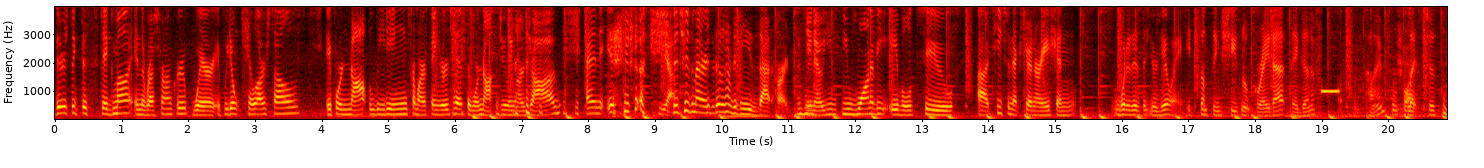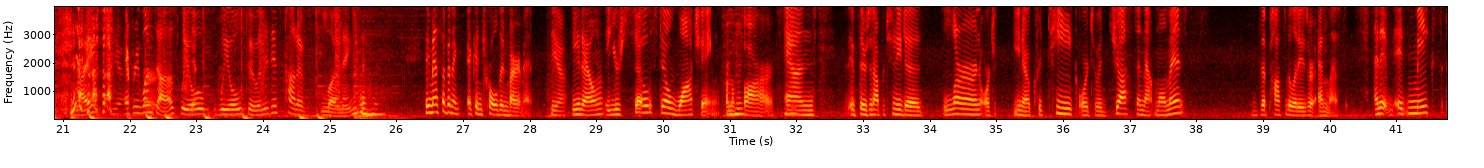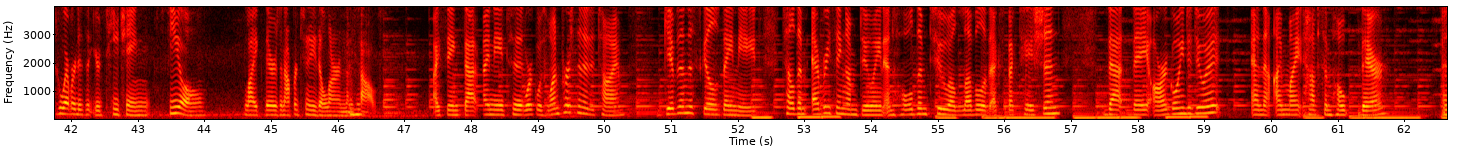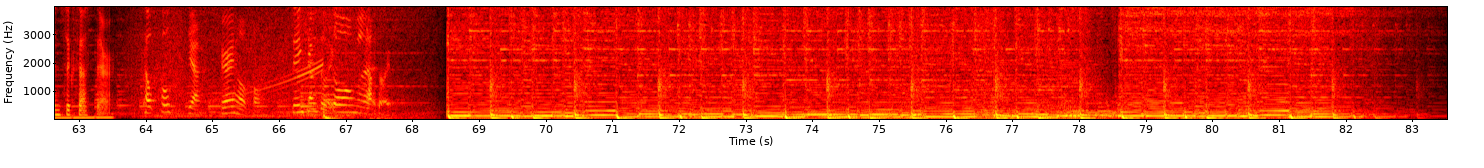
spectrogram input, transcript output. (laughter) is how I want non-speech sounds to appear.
There's like this stigma in the restaurant group where if we don't kill ourselves, if we're not bleeding from our fingertips, then we're not doing our job. (laughs) and it, (laughs) Yeah. the truth of the matter is, it doesn't have to be that hard. You know, you you want to be able to uh, teach the next generation what it is that you're doing. It's something she's not great at. They're gonna f up sometimes. Let's just (laughs) right. Everyone does. We all we all do, and it is part of learning. They mess up in a, a controlled environment. Yeah. You know, you're so still watching from mm-hmm. afar. Mm-hmm. And if there's an opportunity to learn or to, you know, critique or to adjust in that moment, the possibilities are endless. And it, it makes whoever it is that you're teaching feel like there's an opportunity to learn mm-hmm. themselves. I think that I need to work with one person at a time, give them the skills they need, tell them everything I'm doing, and hold them to a level of expectation that they are going to do it and that I might have some hope there and success there. Helpful. Yes, very helpful. Thank you so much. Absolutely.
